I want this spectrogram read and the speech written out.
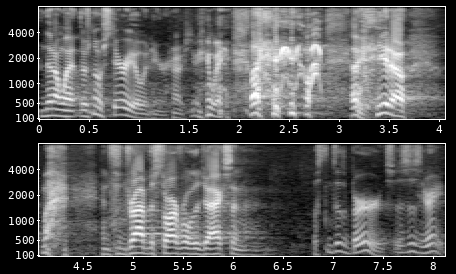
And then I went, there's no stereo in here. anyway, like, you know, my, and to drive to Starkville to Jackson, listen to the birds. This is great.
